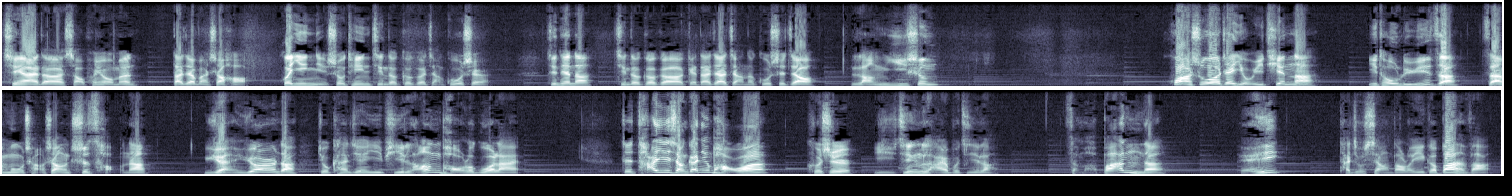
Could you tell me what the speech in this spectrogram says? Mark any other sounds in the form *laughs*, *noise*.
亲爱的小朋友们，大家晚上好！欢迎你收听金德哥哥讲故事。今天呢，金德哥哥给大家讲的故事叫《狼医生》。话说这有一天呢，一头驴子在牧场上吃草呢，远远的就看见一匹狼跑了过来。这他也想赶紧跑啊，可是已经来不及了，怎么办呢？哎。他就想到了一个办法，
